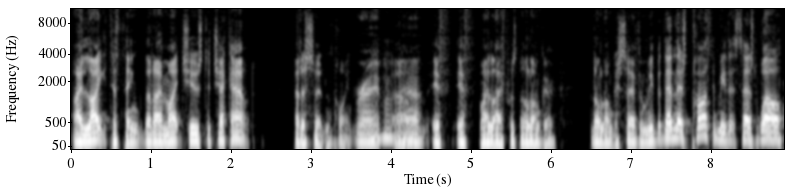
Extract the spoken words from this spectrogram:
I like to think that I might choose to check out at a certain point, right? Mm-hmm. Um, yeah. If if my life was no longer no longer serving me, but then there's part of me that says, well,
